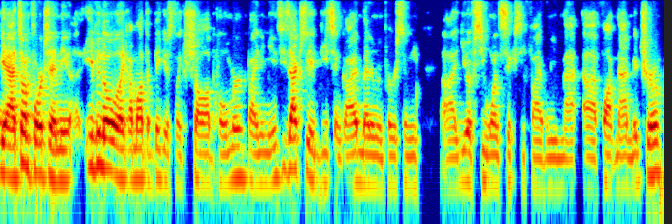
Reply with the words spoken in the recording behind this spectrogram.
yeah, it's unfortunate. I mean, even though like I'm not the biggest like Schaub homer by any means, he's actually a decent guy. I met him in person, uh, UFC 165 when he met, uh, fought Matt Mitrione.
